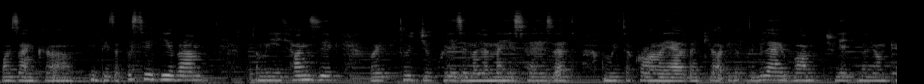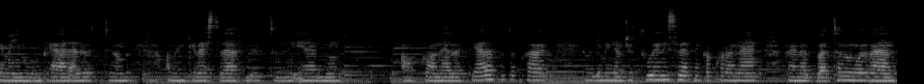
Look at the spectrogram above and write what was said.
hozzánk intézet beszédjében, ami így hangzik, hogy tudjuk, hogy ez egy nagyon nehéz helyzet, amit a koronajárvány kialakított a világban, és hogy egy nagyon kemény munka áll előttünk, amin keresztül el fogjuk tudni érni a korona előtti állapotokat, de ugye mi nem csak túlélni szeretnénk a koronát, hanem ebből tanulván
